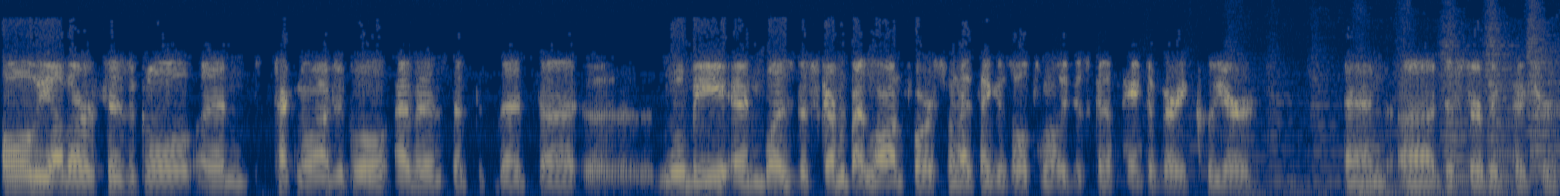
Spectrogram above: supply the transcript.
all the other physical and technological evidence that that uh, will be and was discovered by law enforcement, I think, is ultimately just going to paint a very clear and uh, disturbing picture.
